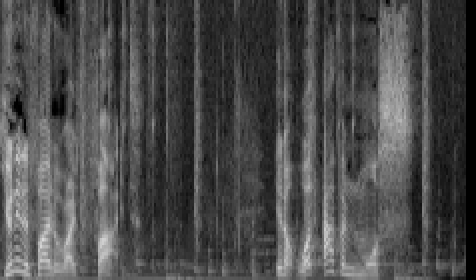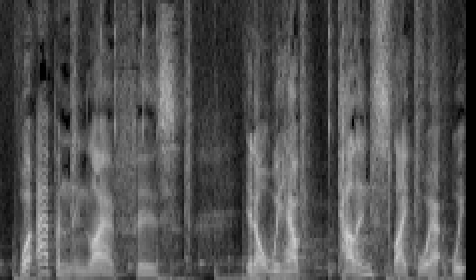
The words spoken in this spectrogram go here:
You need to fight the right fight. You know what happened most. What happened in life is, you know, we have talents like we we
